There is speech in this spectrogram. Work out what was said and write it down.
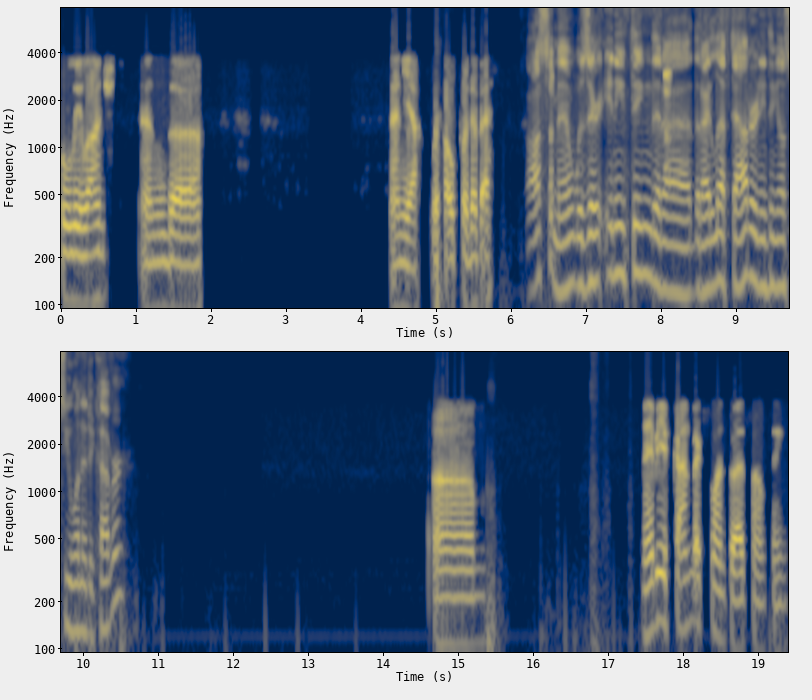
fully launched, and uh, and yeah, we hope for the best. Awesome, man. Was there anything that uh, that I left out, or anything else you wanted to cover? Um, maybe if Canbex wants to add something.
